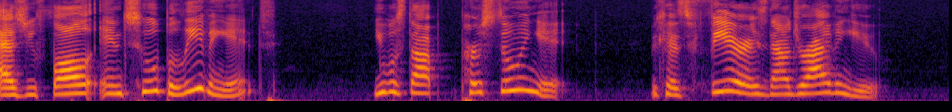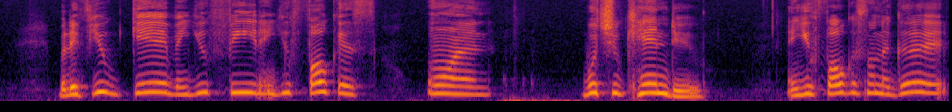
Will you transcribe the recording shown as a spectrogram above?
as you fall into believing it, you will stop pursuing it because fear is now driving you. But if you give and you feed and you focus on what you can do and you focus on the good,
